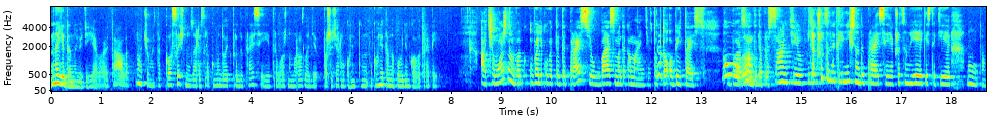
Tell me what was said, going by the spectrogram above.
не єдиною дієвою. Та але ну чомусь так класично зараз рекомендують при депресії і тривожному розладі в першу чергу когнітивно- когнітивно-поведінкову терапію. А чи можна ви- вилікувати депресію без медикаментів, тобто обійтись Ну, без е, антидепресантів? Якщо це не клінічна депресія, якщо це не є якісь такі, ну там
